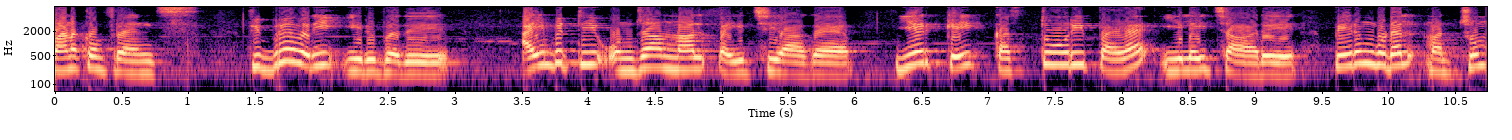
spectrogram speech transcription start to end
வணக்கம் ஃப்ரெண்ட்ஸ் பிப்ரவரி இருபது. ஐம்பத்தி ஒன்றாம் நாள் பயிற்சியாக. இயற்கை கஸ்தூரி பழ இலைச்சாறு பெருங்குடல் மற்றும்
